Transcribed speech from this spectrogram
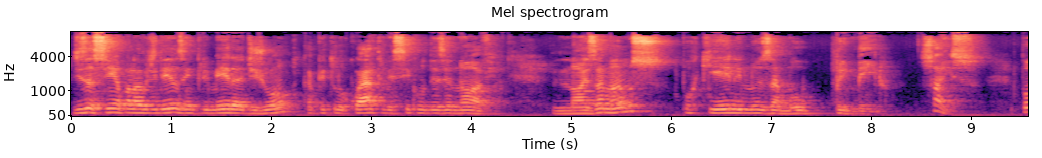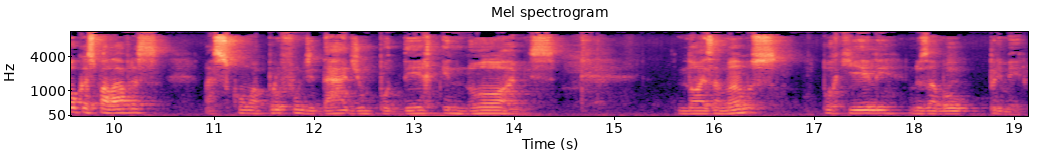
Diz assim a palavra de Deus em 1 de João, capítulo 4, versículo 19. Nós amamos porque ele nos amou primeiro. Só isso. Poucas palavras, mas com uma profundidade e um poder enormes. Nós amamos porque ele nos amou primeiro.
